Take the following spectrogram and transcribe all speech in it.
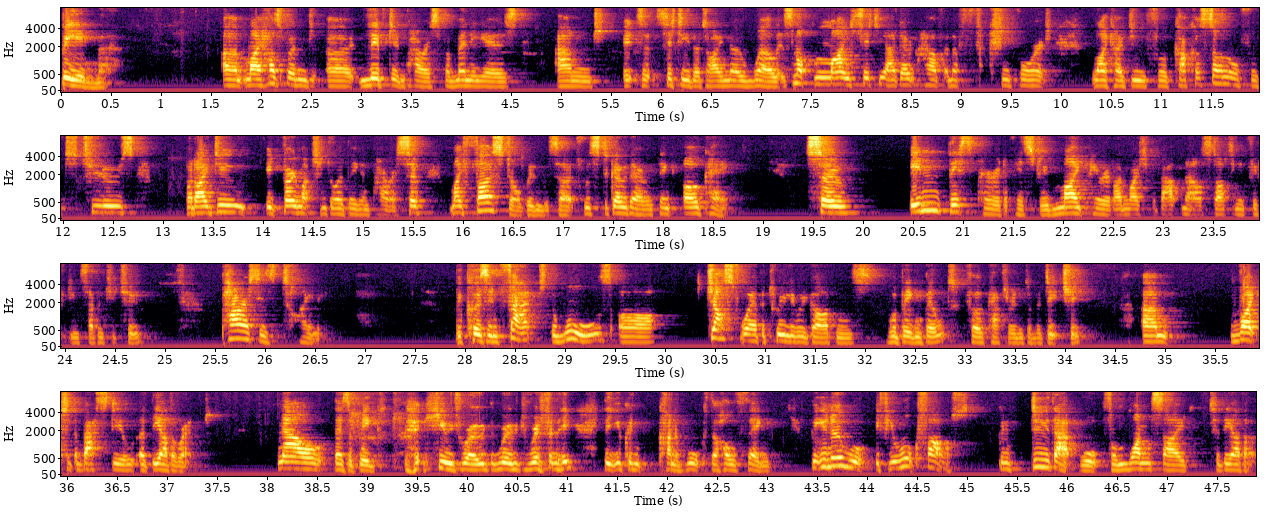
being there. Uh, my husband uh, lived in Paris for many years, and it's a city that I know well. It's not my city, I don't have an affection for it like I do for Carcassonne or for Toulouse, but I do it very much enjoy being in Paris. So my first job in research was to go there and think, okay, so in this period of history, my period I'm writing about now, starting in 1572, Paris is tiny because in fact the walls are just where the Tuileries Gardens were being built for Catherine de Medici, um, right to the Bastille at the other end. Now there's a big, huge road, the Rue Rivoli, that you can kind of walk the whole thing. But you know what? If you walk fast, you can do that walk from one side to the other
